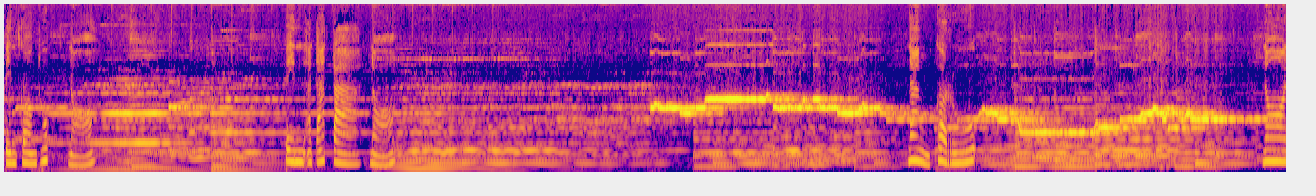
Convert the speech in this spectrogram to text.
เป็นกองทุกข์หนอ เป็นอนัตตาหนอ นั่งก็รู้ นอน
